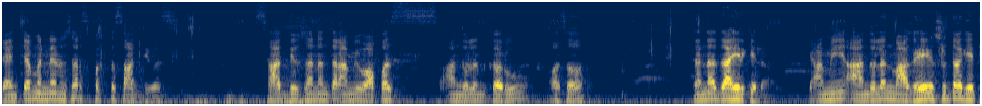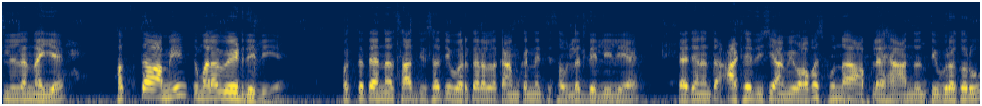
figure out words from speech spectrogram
त्यांच्या म्हणण्यानुसार फक्त सात दिवस. सात दिवसानंतर आम्ही वापस आंदोलन करू असं त्यांना जाहीर केलं. की आम्ही आंदोलन मागे सुद्धा घेतलेलं नाही आहे फक्त आम्ही तुम्हाला वेळ दिली आहे फक्त त्यांना सात दिवसाची वर्कराला काम करण्याची सवलत दिलेली आहे. त्याच्यानंतर आठव्या दिवशी आम्ही वापस पुन्हा आपलं ह्या आंदोलन तीव्र करू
